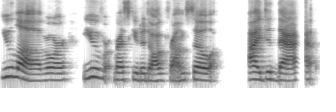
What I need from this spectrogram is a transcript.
you love or you've rescued a dog from. So I did that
